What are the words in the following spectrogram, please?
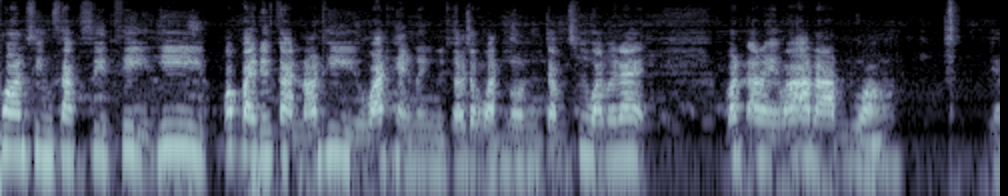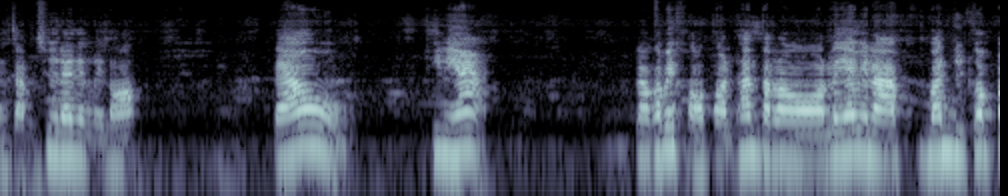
พรสิ่งศักดิ์สิทธิ์ที่ที่ก็ไปด้วยกันเนาะที่วัดแห่งหนึ่งอยู่แถวจังหวัดนนท์จำชื่อวัดไม่ได้ วัดอะไรว่าอารามหลวง อย่างจำชื่อได้จังเลยเนาะแล้วทีเนี้ย เราก็ไปขอพรท่านตลอดระยะเวลาวันหยุดก็ไป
